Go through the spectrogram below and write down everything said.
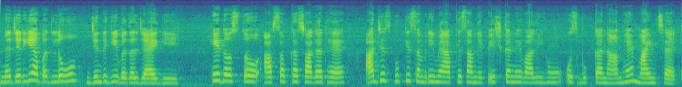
नज़रिया बदलो, ज़िंदगी बदल जाएगी। हे दोस्तों, आप सबका स्वागत है। आज जिस बुक की समरी मैं आपके सामने पेश करने वाली हूँ, उस बुक का नाम है माइंड सेट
